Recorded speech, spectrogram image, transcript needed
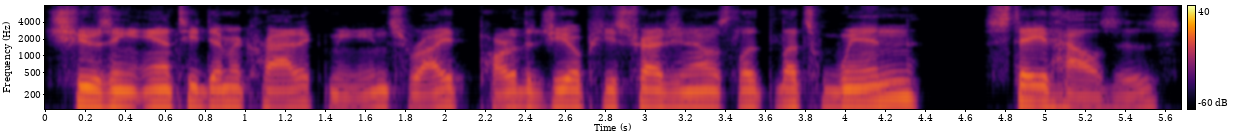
choosing anti democratic means, right? Part of the GOP strategy now is let, let's win state houses.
